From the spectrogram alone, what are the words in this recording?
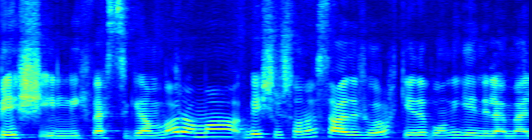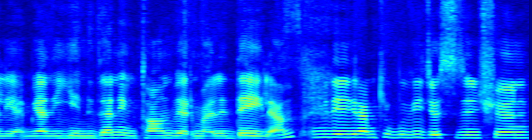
5 illik vəsiqəm var, amma 5 il sonra sadəcə olaraq gedib onu yeniləməliyəm. Yəni yenidən imtahan verməli deyiləm. Ümid edirəm ki, bu video sizin üçün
